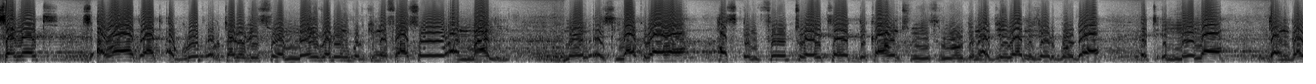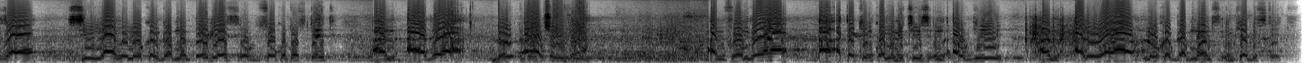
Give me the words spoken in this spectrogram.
Senate aware that a group of terrorists from neighboring Burkina Faso and Mali known as Lakurawa has infiltrated the country through the Nigeria-Niger border at Ilela Tangaza, Silame local government areas of Sokoto state and are there the, uh, and from there attacking communities in Augie and Arewa local governments in Kebbi state.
